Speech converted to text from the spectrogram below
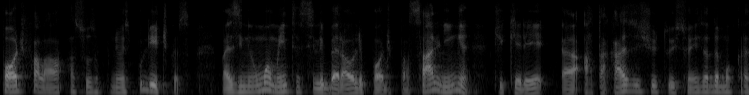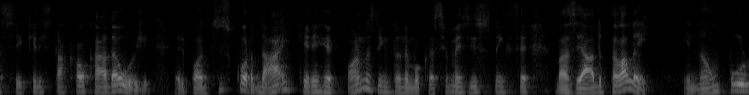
pode falar as suas opiniões políticas, mas em nenhum momento esse liberal ele pode passar a linha de querer uh, atacar as instituições e a democracia que ele está calcada hoje. Ele pode discordar e querer reformas dentro da democracia, mas isso tem que ser baseado pela lei e não por,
